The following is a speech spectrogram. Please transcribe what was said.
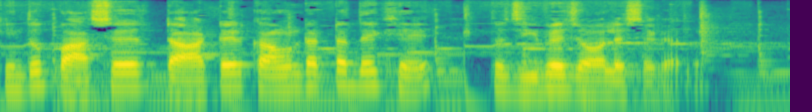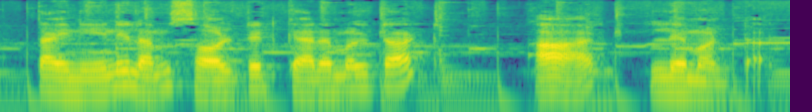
কিন্তু পাশের টার্টের কাউন্টারটা দেখে তো জিভে জল এসে গেল। তাই নিয়ে নিলাম সল্টেড ক্যারামেল টার্ট আর লেমন টার্ট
